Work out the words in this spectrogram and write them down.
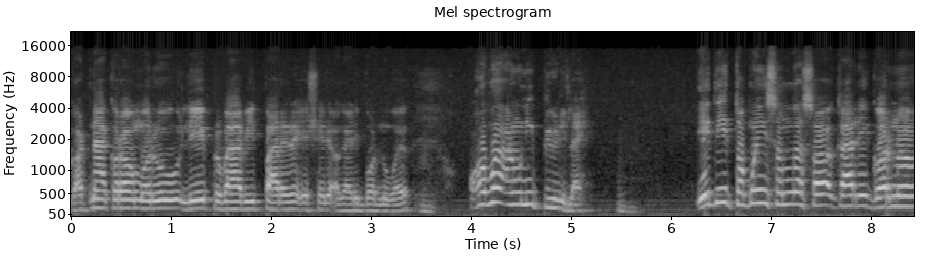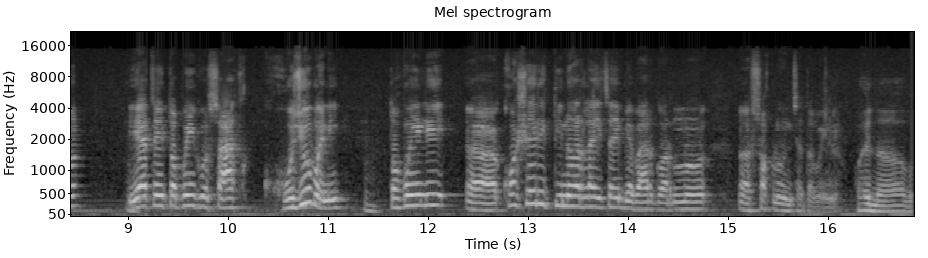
घटनाक्रमहरूले प्रभावित पारेर यसरी अगाडि बढ्नुभयो। अब आउने पिँढीलाई यदि तपाईँसँग सहकार्य गर्न या चाहिँ तपाईँको साथ खोज्यो भने तपाईँले कसरी तिनीहरूलाई चाहिँ व्यवहार गर्न सक्नुहुन्छ तपाईँले? होइन अब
